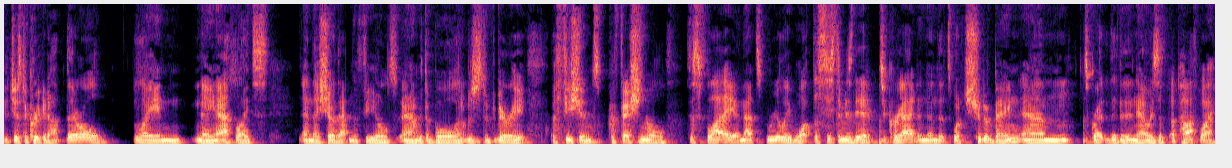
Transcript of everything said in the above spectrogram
just a cricketer. They're all lean, mean athletes, and they showed that in the field um, with the ball, and it was just a very efficient, professional display, and that's really what the system is there to create, and, and that's what it should have been. Um, it's great that there now is a, a pathway.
